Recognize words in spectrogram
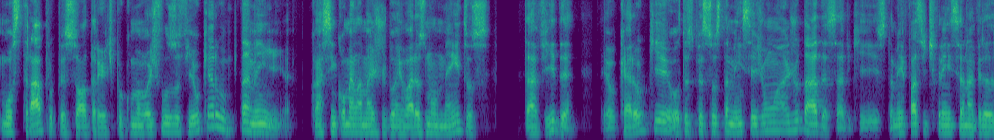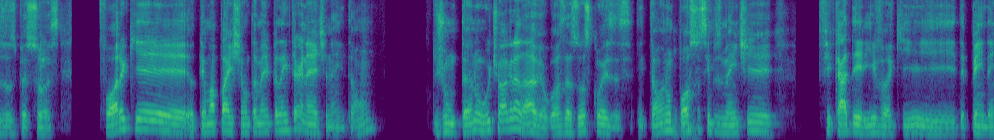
mostrar pro pessoal, tá ligado? Tipo, como eu gosto de filosofia, eu quero também, assim como ela me ajudou em vários momentos da vida, eu quero que outras pessoas também sejam ajudadas, sabe? Que isso também faça diferença na vida das outras pessoas. Fora que eu tenho uma paixão também pela internet, né? Então, juntando o útil ao agradável, eu gosto das duas coisas. Então, eu não Uhum. posso simplesmente ficar à deriva aqui, dependente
